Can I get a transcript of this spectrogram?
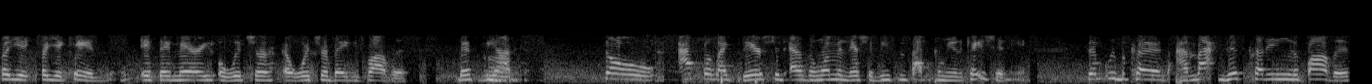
for your for your kids, if they married or with your or with your baby father. Let's be Mhm. honest. So I feel like there should, as a woman, there should be some type of communication here. Simply because I'm not discrediting the fathers,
